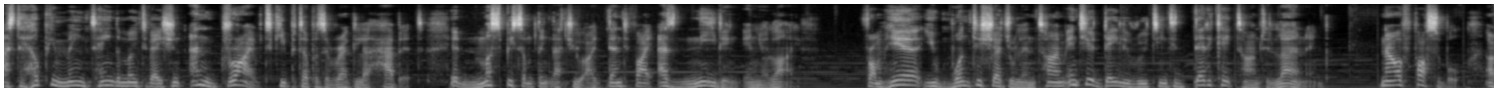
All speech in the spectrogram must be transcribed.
as to help you maintain the motivation and drive to keep it up as a regular habit, it must be something that you identify as needing in your life. From here you want to schedule in time into your daily routine to dedicate time to learning. Now if possible, I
